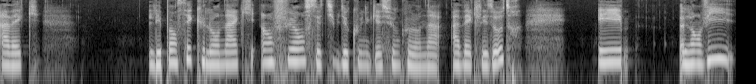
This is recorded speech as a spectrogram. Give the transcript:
avec les pensées que l'on a qui influencent le type de communication que l'on a avec les autres et l'envie,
